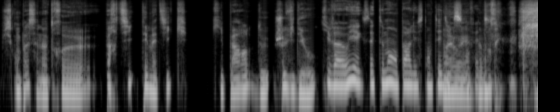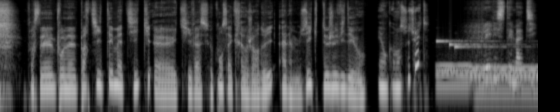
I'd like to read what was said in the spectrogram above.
Puisqu'on passe à notre partie thématique qui parle de jeux vidéo. qui va, oui, exactement en parler, c'est un TEDx Ouais, ouais, en fait. pour notre partie thématique euh, qui va se consacrer aujourd'hui à la musique de jeux vidéo. Et on commence tout de suite? Playlist thématique.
